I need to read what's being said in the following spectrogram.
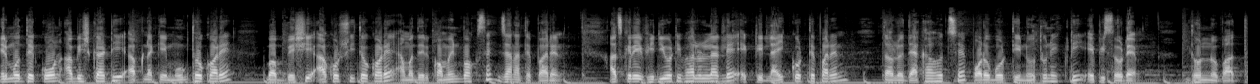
এর মধ্যে কোন আবিষ্কারটি আপনাকে মুগ্ধ করে বা বেশি আকর্ষিত করে আমাদের কমেন্ট বক্সে জানাতে পারেন। আজকের এই ভিডিওটি ভালো লাগলে একটি লাইক করতে পারেন। তাহলে দেখা হচ্ছে পরবর্তী নতুন একটি এপিসোডে ধন্যবাদ।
